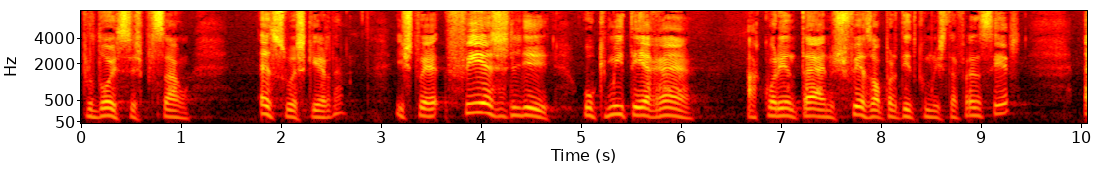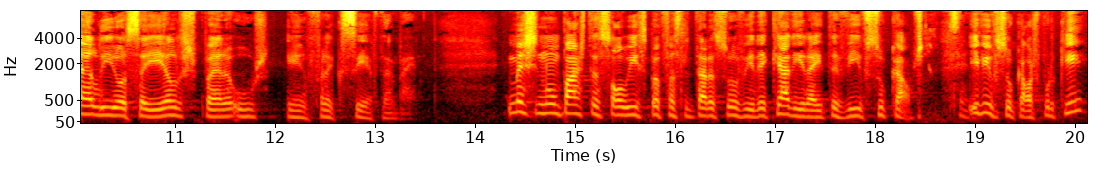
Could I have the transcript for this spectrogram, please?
perdoe-se a expressão, a sua esquerda, isto é, fez-lhe o que Mitterrand há 40 anos fez ao Partido Comunista Francês, aliou-se a eles para os enfraquecer também. Mas não basta só isso para facilitar a sua vida, é que à direita vive-se o caos. Sim. E vive-se o caos porquê?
